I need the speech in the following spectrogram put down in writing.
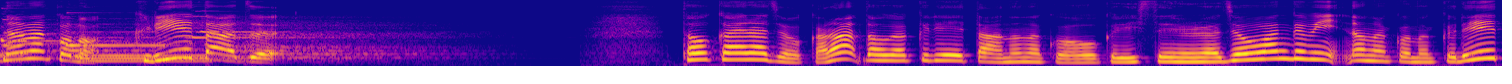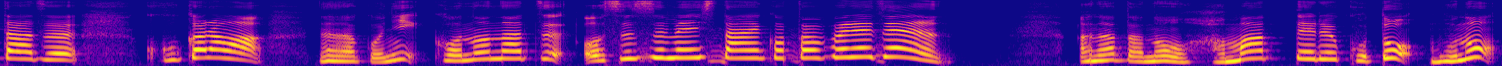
7個のクリエイターズ。東海ラジオから動画クリエイター7個をお送りしているラジオ番組7個のクリエイターズ。ここからは7個にこの夏おすすめしたいことプレゼン。あなたのハマってることもの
